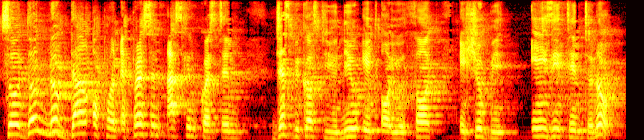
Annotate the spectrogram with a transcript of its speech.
So don't look down upon a person asking question just because you knew it or you thought it should be easy thing to know.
